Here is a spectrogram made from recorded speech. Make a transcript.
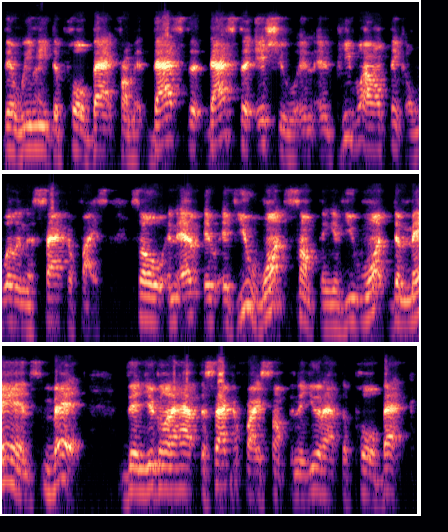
then we need to pull back from it. That's the that's the issue, and, and people I don't think are willing to sacrifice. So, and if, if you want something, if you want demands met, then you're going to have to sacrifice something and you're going to have to pull back.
